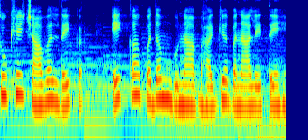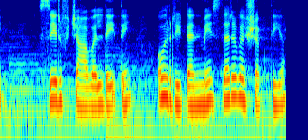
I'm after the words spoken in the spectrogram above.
सूखे चावल देकर एक का पदम गुना भाग्य बना लेते हैं। सिर्फ़ चावल देते और रिटर्न में सर्व शक्तियाँ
